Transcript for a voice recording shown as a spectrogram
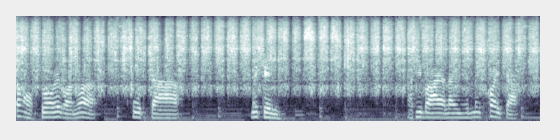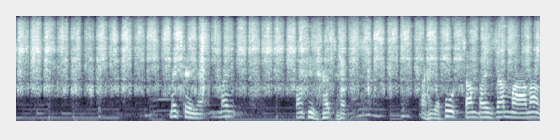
ต้องออกตัวไว้ก่อนว่าพูดจา ไม่เก่ง อธิบายอะไรไม่ค่อยจะ ไม่เก่งอะ ไม่บางทีอาจจะอาจจะพูดซ้ำไปซ้ำมามั่ง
